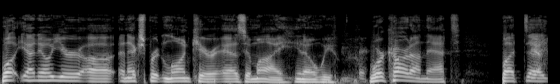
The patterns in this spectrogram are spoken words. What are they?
Well, yeah, I know you're uh, an expert in lawn care, as am I. You know, we work hard on that. But uh,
